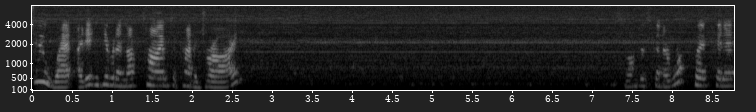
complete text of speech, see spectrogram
too wet. I didn't give it enough time to kind of dry. So I'm just going to real quick hit it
